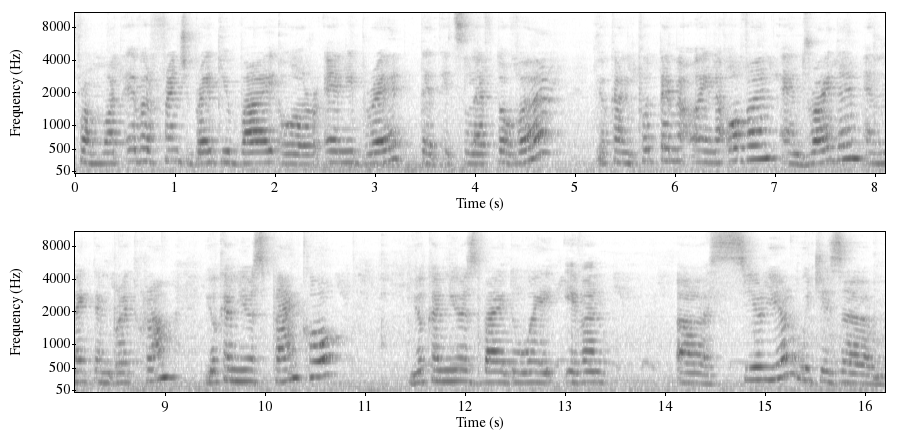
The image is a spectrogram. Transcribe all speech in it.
from whatever French bread you buy or any bread that it's left over you can put them in the oven and dry them and make them breadcrumb. You can use panko. You can use, by the way, even uh, cereal, which is um,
